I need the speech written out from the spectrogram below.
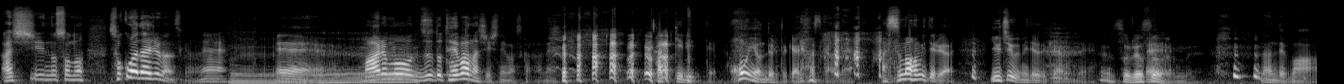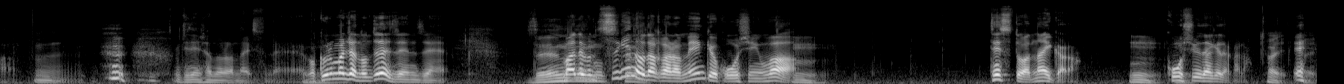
足のそのそこは大丈夫なんですけどね。ええ。ー、まあ、あれもずっと手放ししてますからね。はっきり言って。本読んでる時ありますからねスマホ見てるや YouTube 見てる時あるんで。そりゃそうだよね、えー、なんでまあうん。自転車乗らないですね、まあ、車じゃ乗ってない全然。まあでも次のだから免許更新は、うん、テストはないから、うん、講習だけだから、うん、はい、え、はい、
